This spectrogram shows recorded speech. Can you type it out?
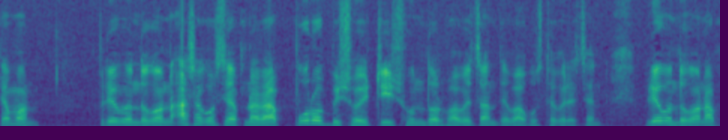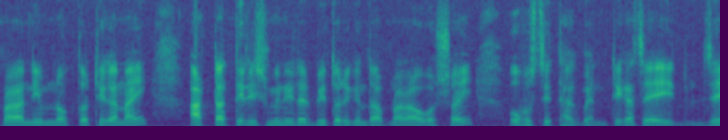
কেমন? প্রিয় বন্ধুগণ, আশা করছি আপনারা পুরো বিষয়টি সুন্দরভাবে জানতে বা বুঝতে পেরেছেন। প্রিয় বন্ধুগণ, আপনারা নিম্নোক্ত ঠিকানায় আটটা তিরিশ মিনিটের ভিতরে কিন্তু আপনারা অবশ্যই উপস্থিত থাকবেন, ঠিক আছে? এই যে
